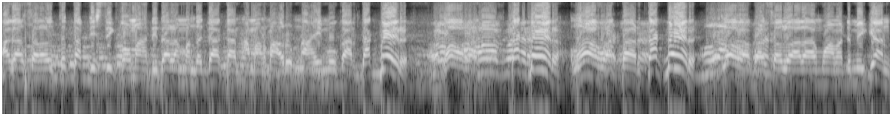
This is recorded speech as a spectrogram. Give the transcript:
agar selalu tetap istiqomah di dalam menegakkan amar ma'ruf nahi munkar. Takbir. Allahu. Takbir. Allahu Akbar. Takbir. Allahu Akbar. Sallu ala Muhammad. Demikian.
